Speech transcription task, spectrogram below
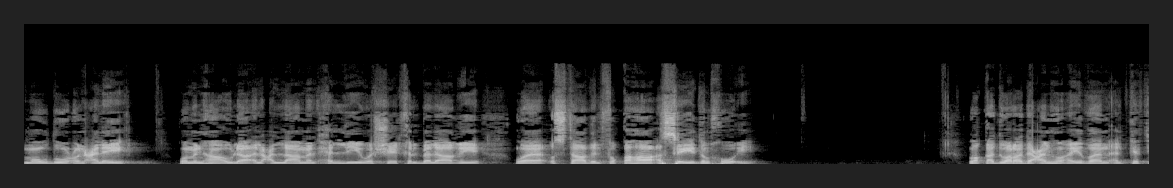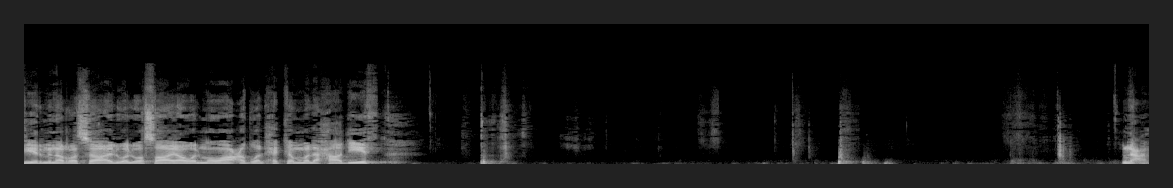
موضوع عليه. ومن هؤلاء العلامة الحلي والشيخ البلاغي وأستاذ الفقهاء السيد الخوئي. وقد ورد عنه أيضا الكثير من الرسائل والوصايا والمواعظ والحكم والأحاديث. نعم.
